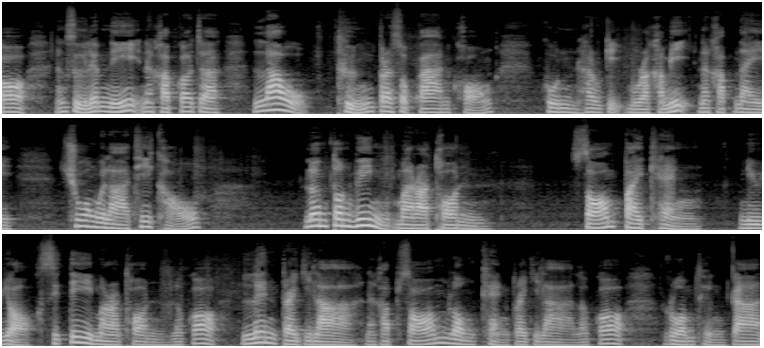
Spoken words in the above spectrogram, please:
ก็หนังสือเล่มนี้นะครับก็จะเล่าถึงประสบการณ์ของคุณฮารุกิมูราคามินะครับในช่วงเวลาที่เขาเริ่มต้นวิ่งมาราธอนซ้อมไปแข่งNew York City Marathon แล้วก็เล่นไตรกีฬานะครับ ซ้อมลงแข่งไตรกีฬา แล้วก็รวมถึงการ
